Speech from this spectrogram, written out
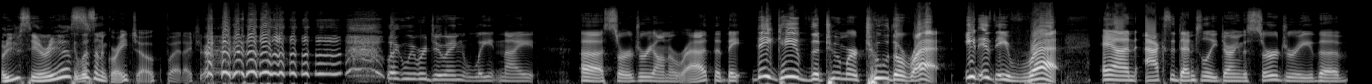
Are you serious? It wasn't a great joke, but I tried. like we were doing late night uh, surgery on a rat that they they gave the tumor to the rat. It is a rat, and accidentally during the surgery, the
